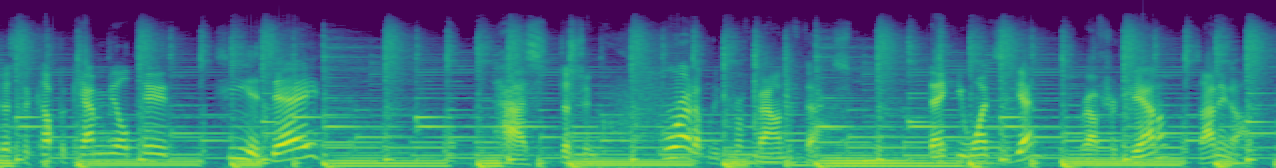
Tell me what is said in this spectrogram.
just a cup of chamomile tea a day has just incredibly profound effects. Thank you once again Ralph Turchiano, signing off.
